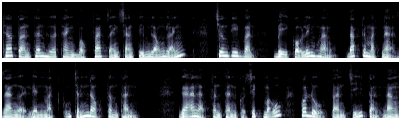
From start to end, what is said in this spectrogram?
Theo toàn thân hứa thành bộc phát ra ánh sáng tím lóng lánh, Trương Ti Vận bị cổ linh hoàng đắp cái mặt nạ ra người lên mặt cũng chấn động tâm thần. Gã là phân thân của xích mẫu, có đủ toàn trí toàn năng,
